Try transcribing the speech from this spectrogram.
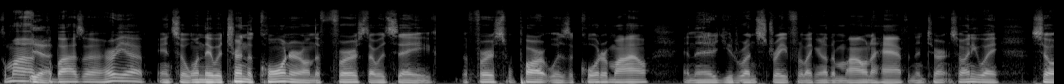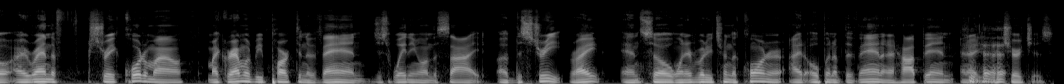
come on, Yeah. Kabaza, hurry up. And so when they would turn the corner on the first, I would say the first part was a quarter mile, and then you'd run straight for like another mile and a half, and then turn. So anyway, so I ran the f- straight quarter mile. My grandma would be parked in a van, just waiting on the side of the street, right? And so when everybody turned the corner, I'd open up the van, I'd hop in, and I'd eat Church's.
